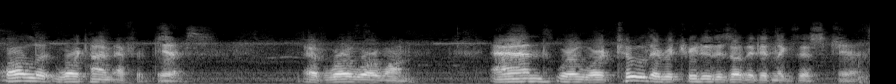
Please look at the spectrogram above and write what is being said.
all the wartime efforts. Yes. Of World War One. And World War Two they were treated as though they didn't exist. Yes.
